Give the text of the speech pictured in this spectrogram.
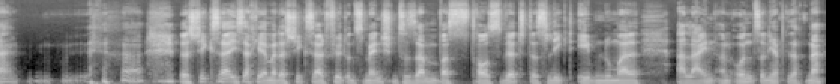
ja, das Schicksal, ich sage ja immer, das Schicksal führt uns Menschen zusammen. Was draus wird, das liegt eben nun mal allein an uns. Und ich habe gesagt, na,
